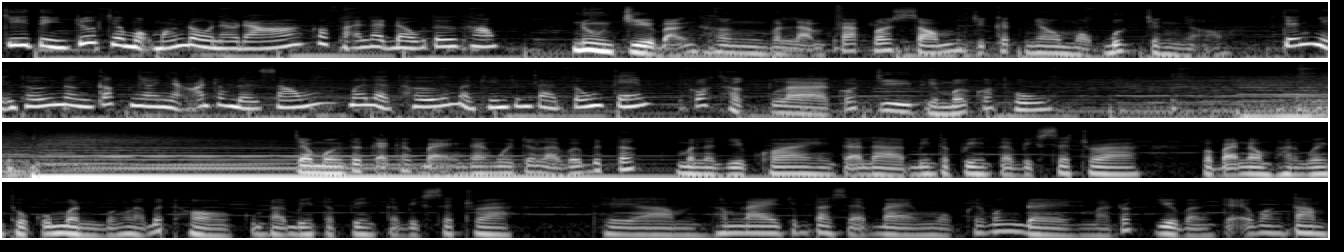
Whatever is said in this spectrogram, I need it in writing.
Chi tiền trước cho một món đồ nào đó có phải là đầu tư không? Nuông chiều bản thân và lạm phát lối sống chỉ cách nhau một bước chân nhỏ. Chính những thứ nâng cấp nho nhỏ trong đời sống mới là thứ mà khiến chúng ta tốn kém. Có thật là có chi thì mới có thu. Chào mừng tất cả các bạn đang quay trở lại với Bích Tất. Mình là Diệp Khoa, hiện tại là biên tập viên tại Vietcetera và bạn đồng hành quen thuộc của mình vẫn là Bích Hồ, cũng là biên tập viên tại Vietcetera. Thì um, hôm nay chúng ta sẽ bàn một cái vấn đề mà rất nhiều bạn trẻ quan tâm,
